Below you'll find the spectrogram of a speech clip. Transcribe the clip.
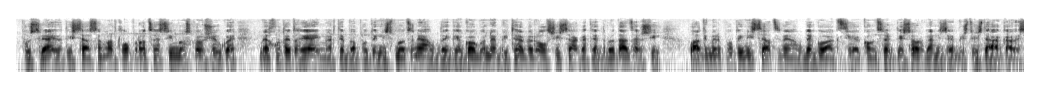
ფუსრაიოტის სასამართლო პროცესი მოსკოვში უკვე მეხუთე დღეა იმართება პუტინის მოწინააღმდეგე გოგონები თებერვალში საკათედრო ტაძარში. ვლადიმერ პუტინის საწინააღმდეგო აქცია კონცერტის ორგანიზებისთვის დააკავეს.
